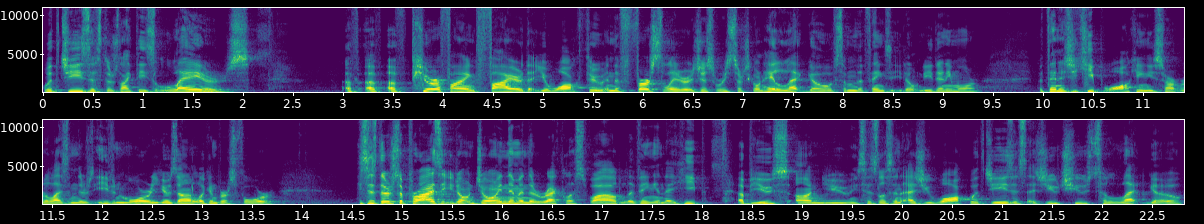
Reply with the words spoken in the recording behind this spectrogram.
with Jesus, there's like these layers of, of, of, purifying fire that you walk through. And the first layer is just where he starts going, hey, let go of some of the things that you don't need anymore. But then as you keep walking, you start realizing there's even more. He goes on, look in verse 4. He says, They're surprised that you don't join them in their reckless, wild living and they heap abuse on you. He says, Listen, as you walk with Jesus, as you choose to let go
